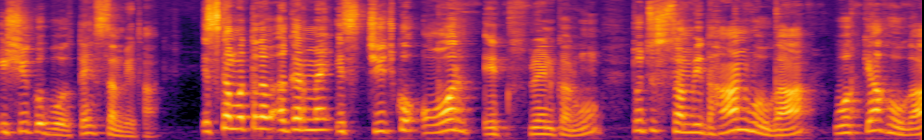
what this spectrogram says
इसी को बोलते हैं संविधान। इसका मतलब अगर मैं इस चीज़ को और एक्सप्लेन करूँ तो जो संविधान होगा, वह क्या होगा?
